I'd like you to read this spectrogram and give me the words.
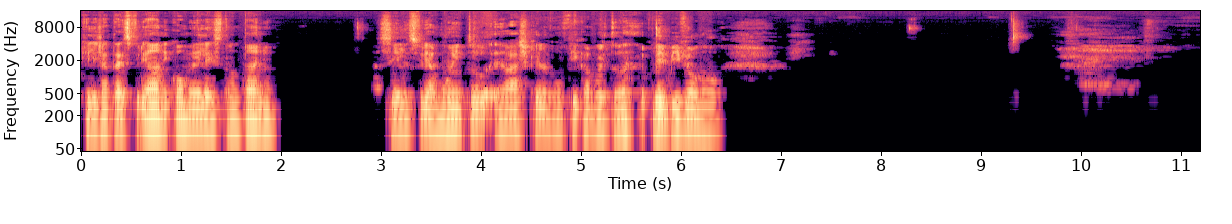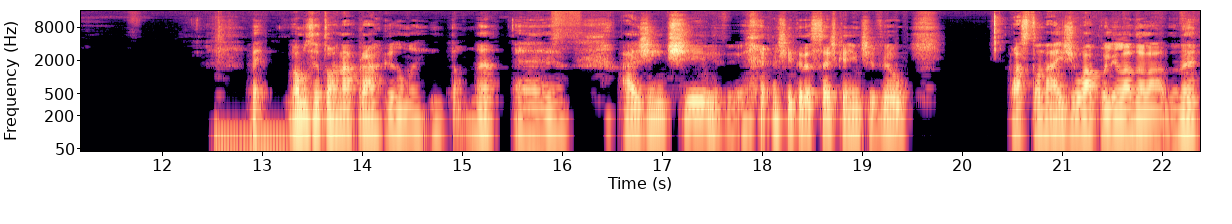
Porque ele já está esfriando e como ele é instantâneo, se ele esfria muito, eu acho que ele não fica muito bebível não. Bem, vamos retornar para a gama então, né? É, a gente achei interessante que a gente vê o, Astonais e o Apple lado a lado, né?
